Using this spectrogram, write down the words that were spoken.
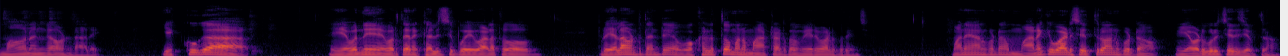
మౌనంగా ఉండాలి. ఎక్కువగా ఎవరిని ఎవరితోనైనా కలిసిపోయి వాళ్ళతో ఇప్పుడు ఎలా ఉంటుందంటే ఒకళ్ళతో మనం మాట్లాడతాం వేరే వాళ్ళ గురించి. మనం ఏమనుకుంటాం? మనకి వాడి శత్రువు అనుకుంటాం. ఎవడి గురించి అయితే చెప్తున్నాం.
